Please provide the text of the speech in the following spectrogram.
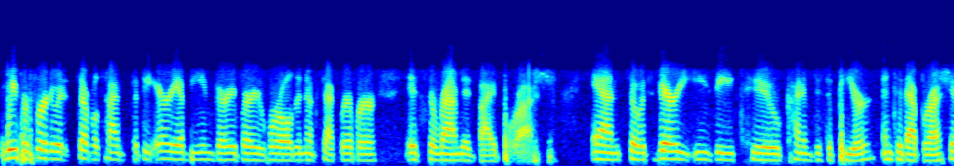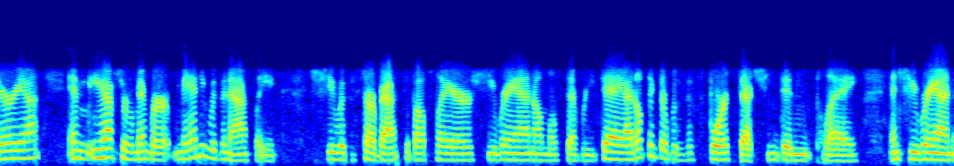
we've referred to it several times, but the area being very, very rural, the Nooksack River is surrounded by brush. And so it's very easy to kind of disappear into that brush area. And you have to remember, Mandy was an athlete. She was a star basketball player. She ran almost every day. I don't think there was a sport that she didn't play, and she ran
